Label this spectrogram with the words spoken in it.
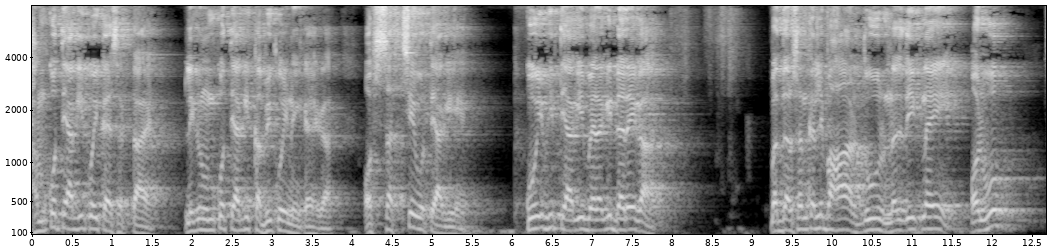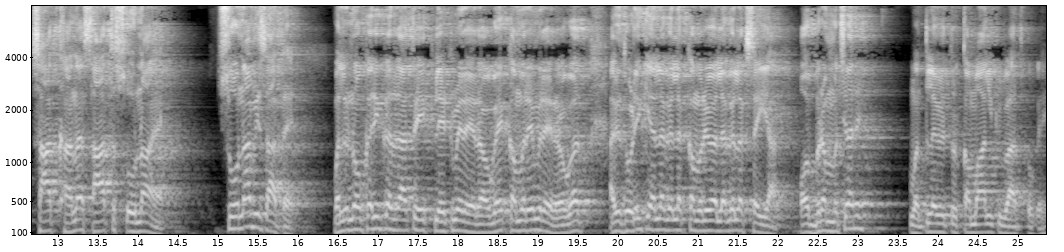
हमको त्यागी कोई कह सकता है। लेकिन उनको त्यागी कभी कोई नहीं कहेगा। और सच्चे वो त्यागी हैं। कोई भी त्यागी बैरागी डरेगा। बस दर्शन कर ली, बाहर, दूर, नज़दीक नहीं। और वो साथ खाना, साथ सोना है। सोना भी साथ है। मतलब नौकरी कर रहा तो एक प्लेट में रह रहा होगा, एक कमरे में रह रहा होगा। अभी थोड़ी कि अलग अलग कमरे अलग अलग सैया। और ब्रह्मचर्य? मतलब ये तो कमाल की बात हो गई।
